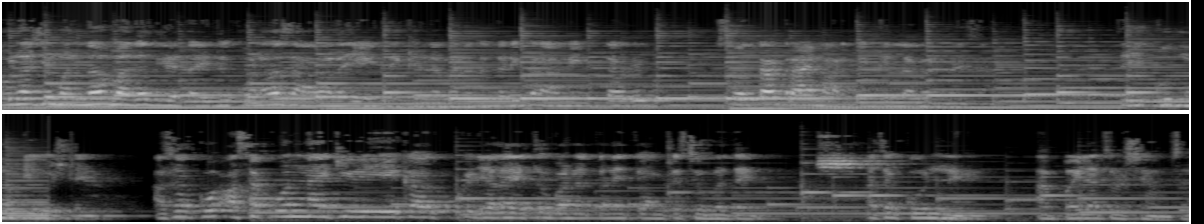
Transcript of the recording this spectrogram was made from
कोणाची म्हणणं मदत घेता येते कोणाला सांगायला येत नाही किल्ला बनवायचा. तरी पण आम्ही स्वतः ट्राय मारतो किल्ला बनवायचा. तर ही खूप मोठी गोष्ट आहे. असा को असा कोण नाही की एका ज्याला येतो बनवता नाही तो आमच्यासोबत आहे. असा कोण नाही. हा पहिलाच वर्ष आमचा.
